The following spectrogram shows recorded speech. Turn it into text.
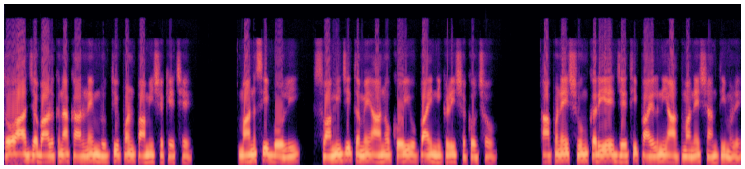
તો આ જ બાળકના કારણે મૃત્યુ પણ પામી શકે છે. માનસી બોલી, સ્વામીજી, તમે આનો કોઈ ઉપાય નીકળી શકો છો. આપણે શું કરીએ જેથી પાયલની આત્માને શાંતિ મળે?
